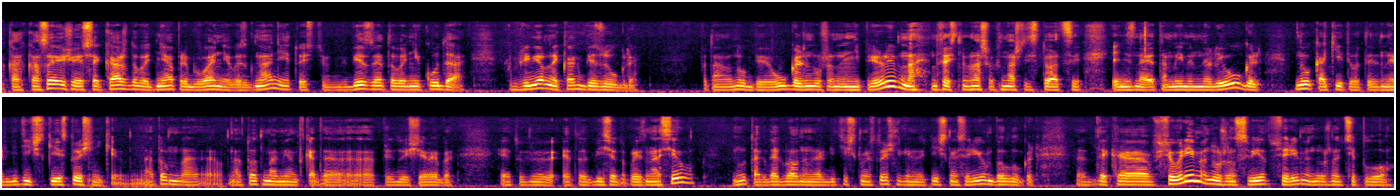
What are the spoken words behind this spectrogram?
касающаяся каждого дня пребывания в изгнании, то есть без этого никуда. Примерно как без угля. Потому, ну, уголь нужен непрерывно, то есть в, наших, в нашей ситуации, я не знаю, там именно ли уголь, ну, какие-то вот энергетические источники. На, том, на, на тот момент, когда предыдущий Рэбе эту, эту беседу произносил, ну, тогда главным энергетическим источником, энергетическим сырьем был уголь. Так э, все время нужен свет, все время нужно тепло,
